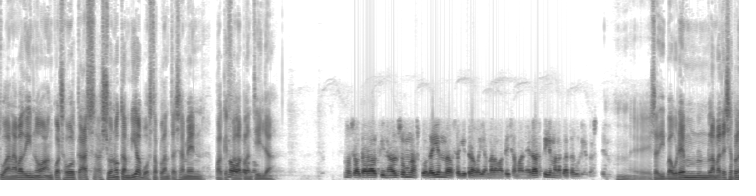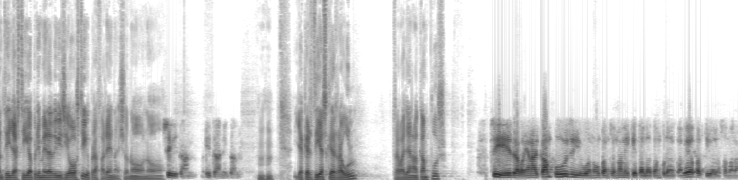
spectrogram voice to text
tu anava a dir, no? En qualsevol cas, això no canvia el vostre plantejament pel que no, fa a la plantilla. No, no nosaltres al final som una escola i hem de seguir treballant de la mateixa manera, estiguem a la categoria que estem. Mm, és a dir, veurem la mateixa plantilla, estigui a primera divisió o estigui preferent, això no... no... Sí, i tant, i tant, i tant. Uh -huh. I aquests dies que, Raül, treballant al campus? Sí, treballant al campus i, bueno, pensant una miqueta en la temporada que ve, a partir de la setmana,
